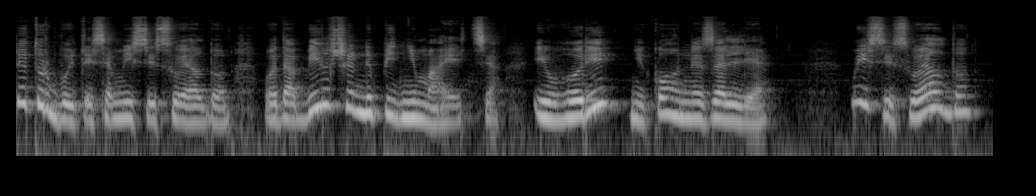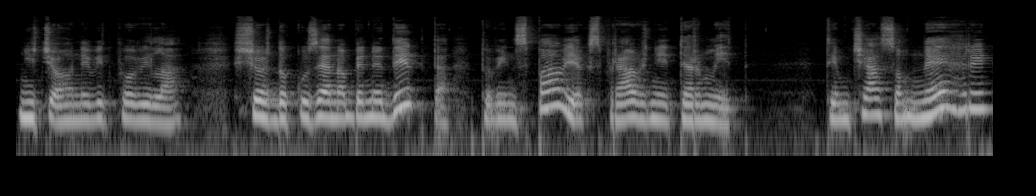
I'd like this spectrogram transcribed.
Не турбуйтеся, місіс Уелдон, вода більше не піднімається, і вгорі нікого не залє. Місіс Уелдон нічого не відповіла. Що ж до кузена Бенедикта, то він спав, як справжній терміт. Тим часом негри,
